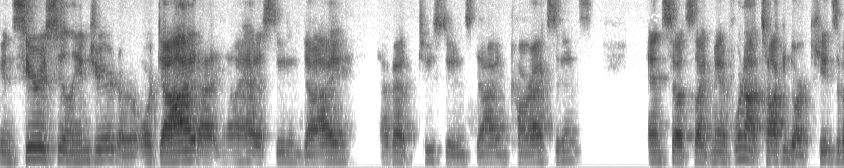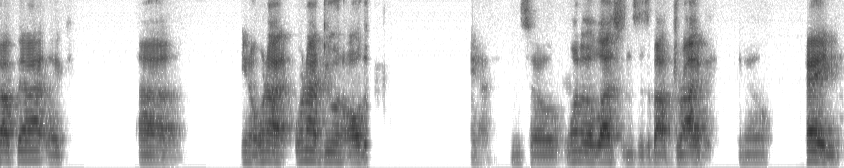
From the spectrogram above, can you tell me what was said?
been seriously injured or, or died. I, you know i had a student die. I've had two students die in car accidents. And so it's like man if we're not talking to our kids about that like uh you know we're not we're not doing all the and so one of the lessons is about driving. You know, hey,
